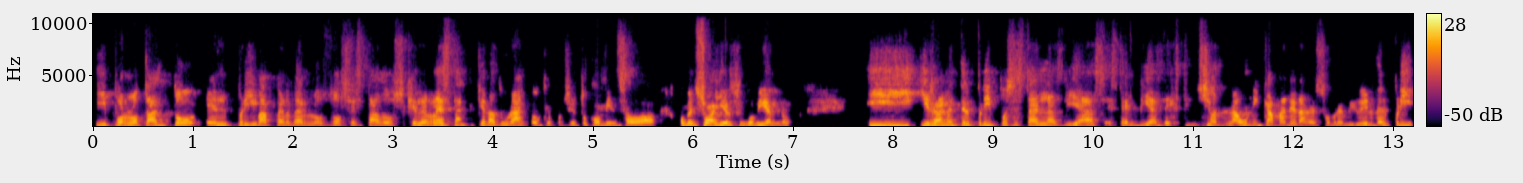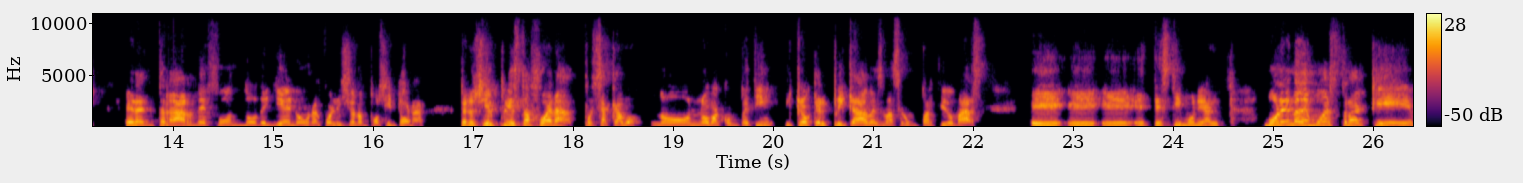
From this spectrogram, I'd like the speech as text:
y por lo tanto el PRI va a perder los dos estados que le restan, queda Durango, que por cierto comienza, comenzó ayer su gobierno, y, y, realmente el PRI pues está en las vías, está en vías de extinción. La única manera de sobrevivir del PRI era entrar de fondo, de lleno, a una coalición opositora, pero si el PRI está fuera, pues se acabó, no, no va a competir y creo que el PRI cada vez va a ser un partido más eh, eh, eh, testimonial. Morena demuestra que,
